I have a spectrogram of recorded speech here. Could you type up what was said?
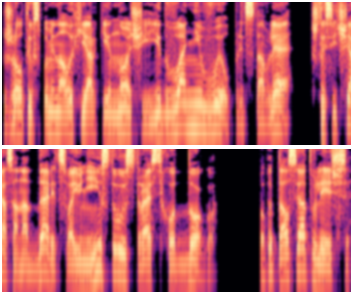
Желтый вспоминал их яркие ночи и едва не выл, представляя, что сейчас она дарит свою неистовую страсть хот-догу. Попытался отвлечься,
